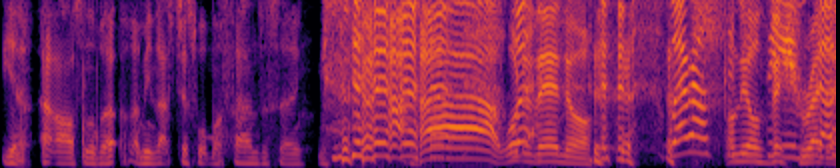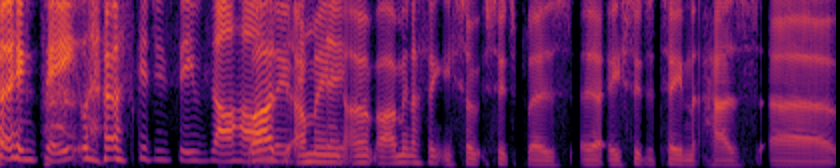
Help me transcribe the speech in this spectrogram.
yeah, at Arsenal. But I mean, that's just what my fans are saying. what do they know? Where else could you see Vish him Reddit. going, Pete? Where else could you see Zaha Well, I d- moving I mean, to? um, I mean, I think he suits players. Uh, he suits a team that has uh,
